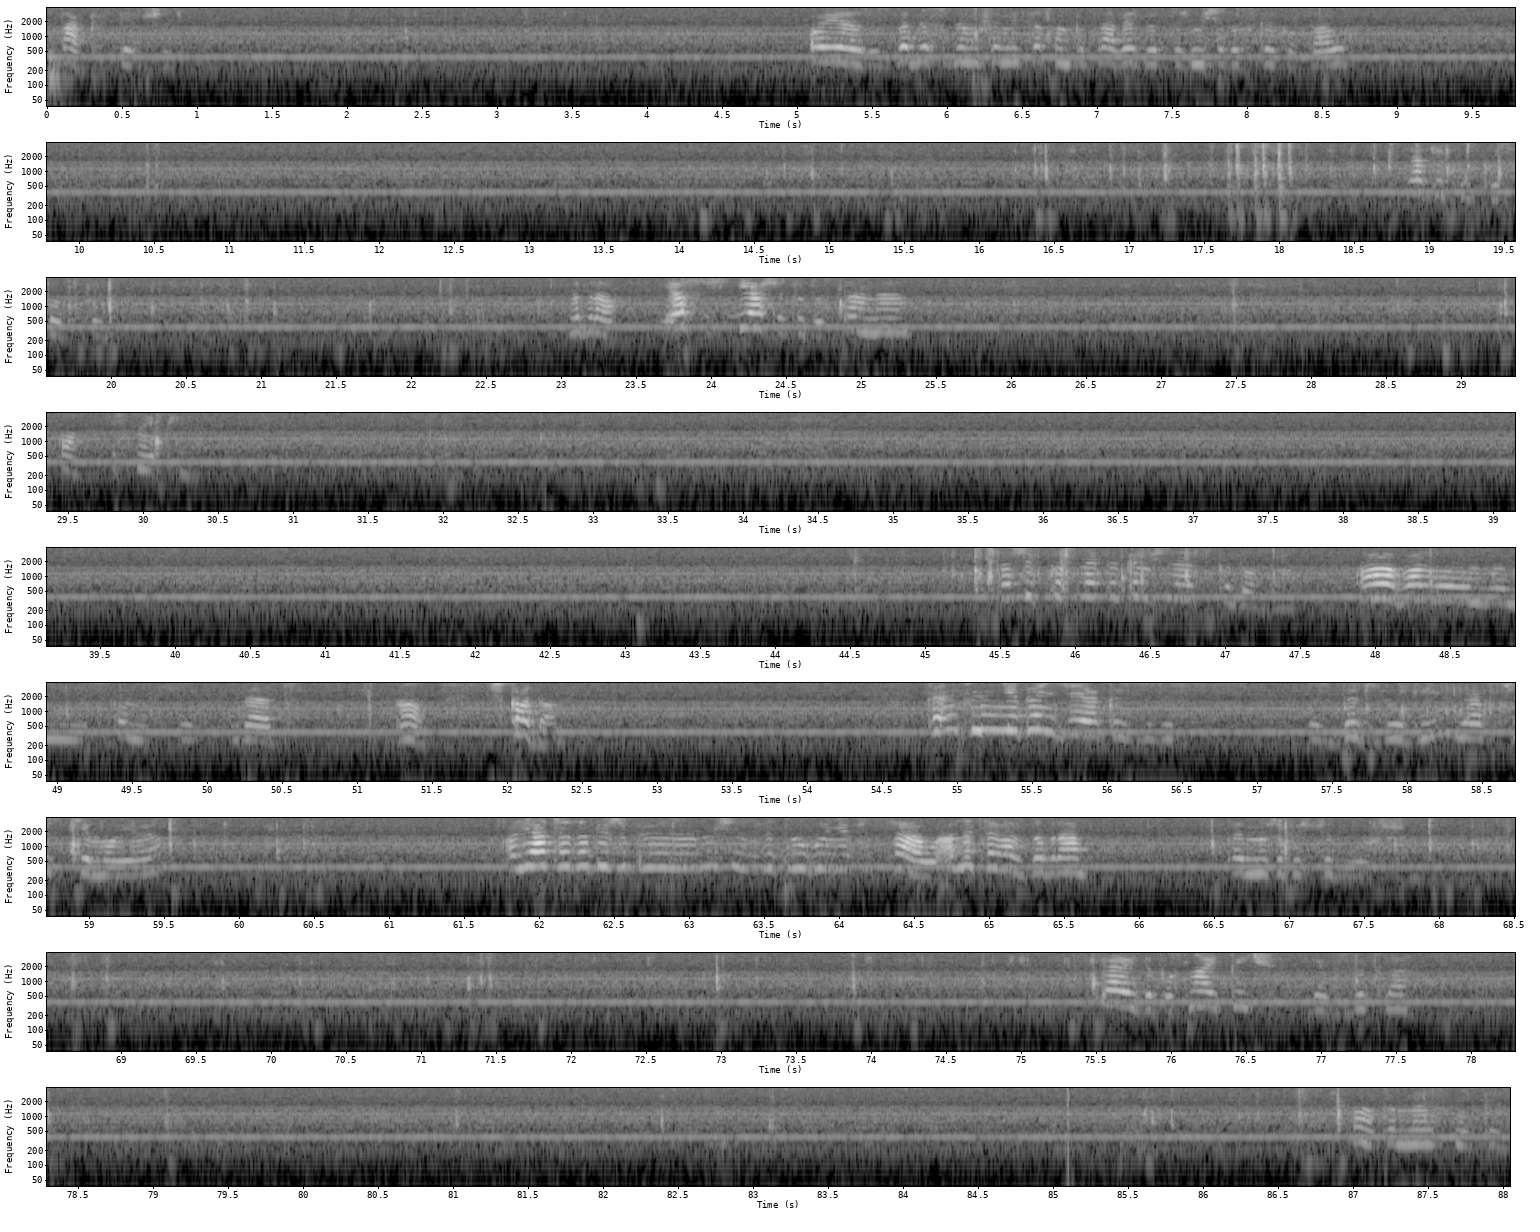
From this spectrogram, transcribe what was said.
Tak, pierwszy. O Jezus, będę sobie musiał mikrofon poprawiać, bo ktoś mi się rozklekotał. Dobra, ja, się- ja się tu dostanę. O, i snajping. Ta szybko snajperka mi się nawet podoba. A, walą we mnie, skąd się... Dead. No, szkoda. Ten film nie będzie jakoś z, z, zbyt długi, jak wszystkie moje. Ale ja to robię, żeby mi się zbyt długo nie wrzucały. Ale teraz, dobra, ten może być jeszcze dłuższy. Ja idę posnajpić, jak zwykle. O, tam mają snajpera.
